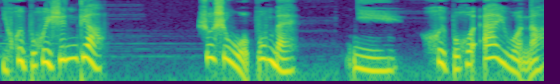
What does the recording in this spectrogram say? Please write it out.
你会不会扔掉？若是我不美，你会不会爱我呢？”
